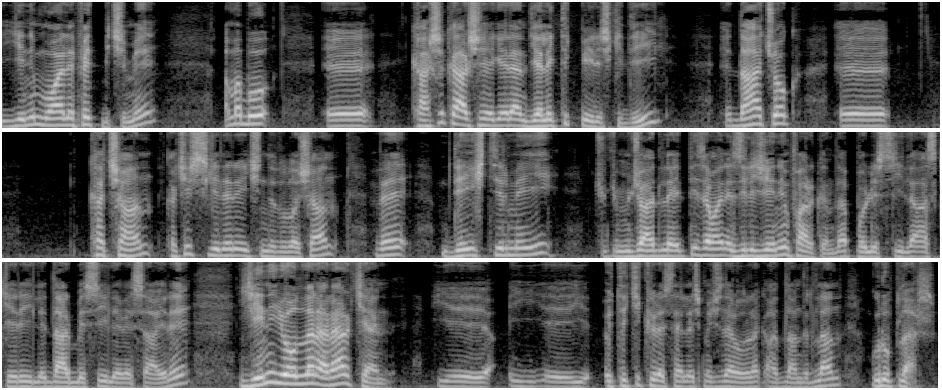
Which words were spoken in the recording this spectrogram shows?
yeni muhalefet biçimi. Ama bu e, karşı karşıya gelen diyalektik bir ilişki değil, e, daha çok e, kaçan, kaçış çizgileri içinde dolaşan ve değiştirmeyi çünkü mücadele ettiği zaman ezileceğinin farkında polisiyle, askeriyle, darbesiyle vesaire yeni yollar ararken e, e, öteki küreselleşmeciler olarak adlandırılan gruplar.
